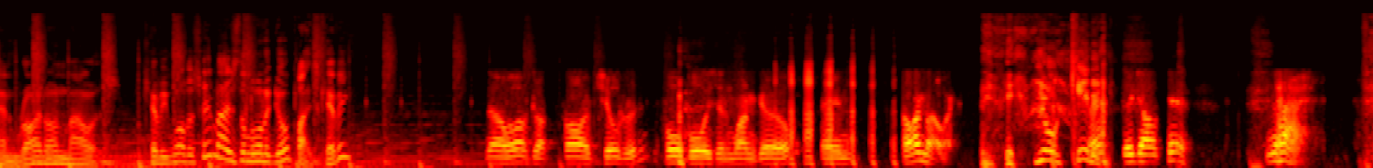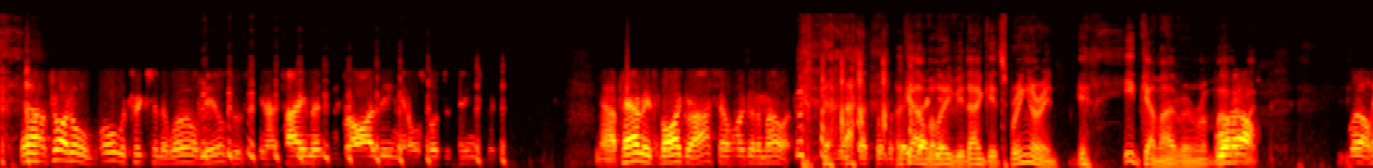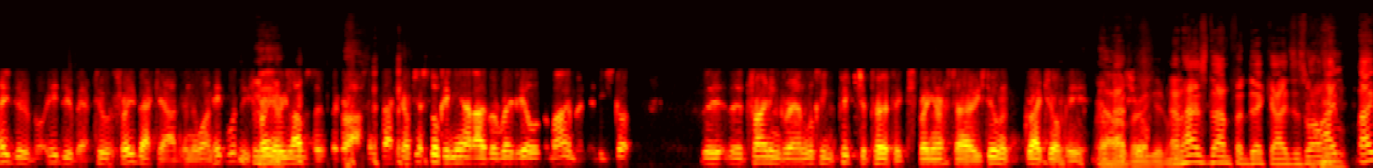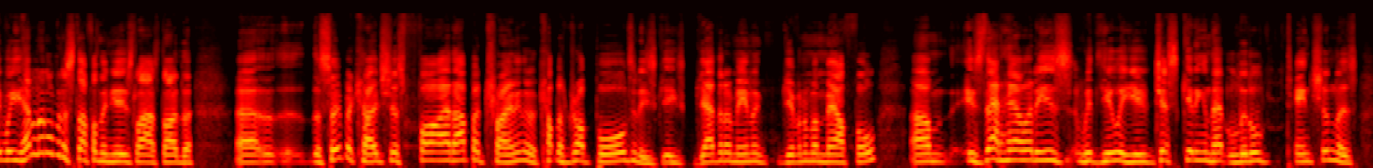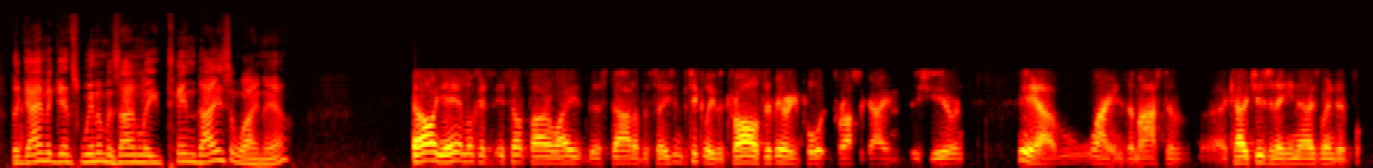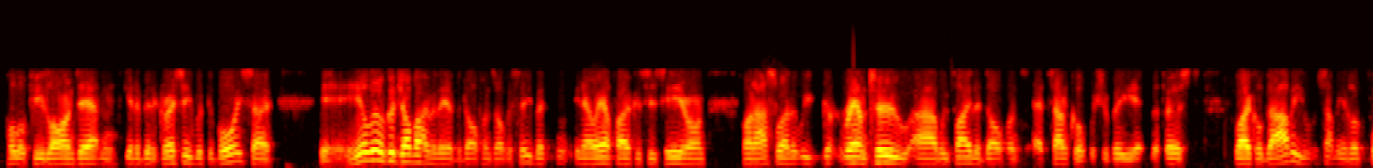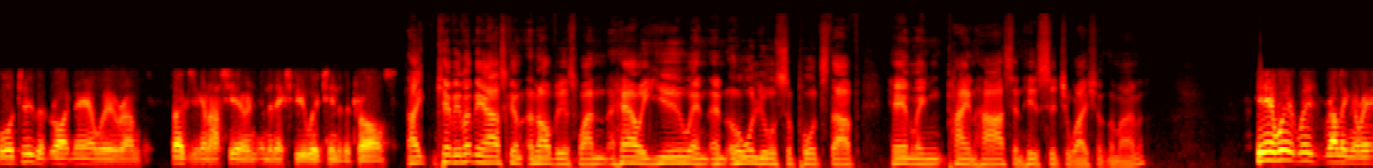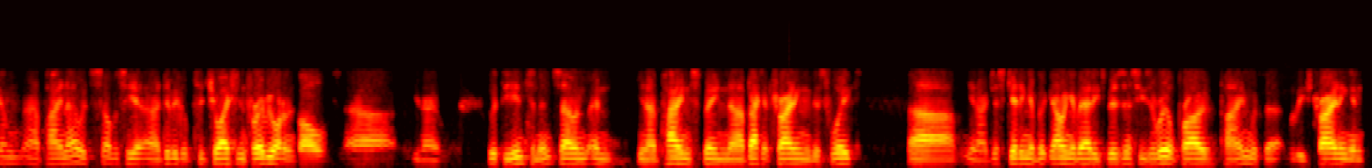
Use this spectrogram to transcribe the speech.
And right on mowers. Kevy Walters. Who mows the lawn at your place, Kevy? No, well, I've got five children, four boys and one girl, and I mow it. You're kidding. Old cat. No. No, I've tried all, all the tricks in the world, deals with you know payment and bribing and all sorts of things, but no, apparently it's my grass, so I've got to mow it. That's, that's what the I can't is. believe you don't get Springer in. He'd come over and mow Well, it. Well, he'd do he'd do about two or three backyards in the one hit, wouldn't he? Springer, he loves the, the grass. In fact, I'm just looking out over Red Hill at the moment, and he's got the, the training ground looking picture perfect, Springer. So he's doing a great job here. mate. Oh, very good And has done for decades as well. hey, hey, we had a little bit of stuff on the news last night. The uh, the super coach just fired up at training. There were a couple of drop balls, and he's, he's gathered them in and given them a mouthful. Um, is that how it is with you? Are you just getting that little tension as the game against Wynnum is only 10 days away now? Oh yeah, look, it's, it's not far away. The start of the season, particularly the trials, they're very important for us again this year. And yeah, Wayne's the master uh, coach, isn't he? He knows when to pull a few lines out and get a bit aggressive with the boys. So yeah, he'll do a good job over there at the Dolphins, obviously. But you know, our focus is here on on us. Well, we got round two. Uh, we play the Dolphins at Suncorp, which will be the first local derby, something to look forward to. But right now, we're um, focusing on us here in, in the next few weeks into the trials. Hey, Kevin, let me ask an, an obvious one. How are you and, and all your support staff handling Payne Haas and his situation at the moment? Yeah, we're, we're rallying around uh, Pano. It's obviously a, a difficult situation for everyone involved, uh, you know, with the incident. So, and, and you know, Payne's been uh, back at training this week. Uh, you know, just getting a bit going about his business. He's a real pro, Payne, with the, with his training and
